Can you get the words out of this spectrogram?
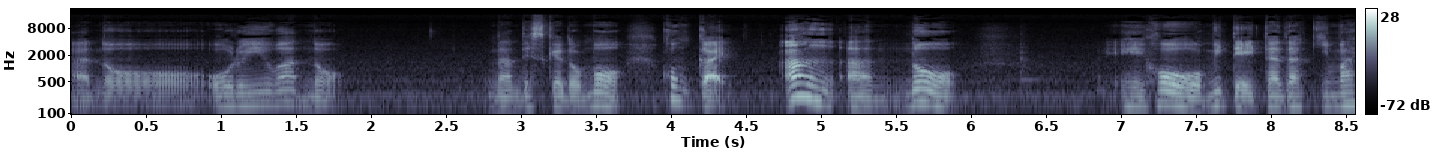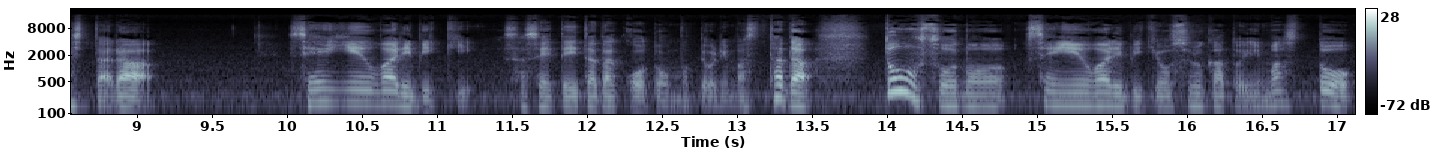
あのー、オールインワンの、なんですけども、今回、アンアンの、えー、方を見ていただきましたら、1000円割引させていただこうと思っております。ただ、どうその1000円割引をするかと言いますと、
